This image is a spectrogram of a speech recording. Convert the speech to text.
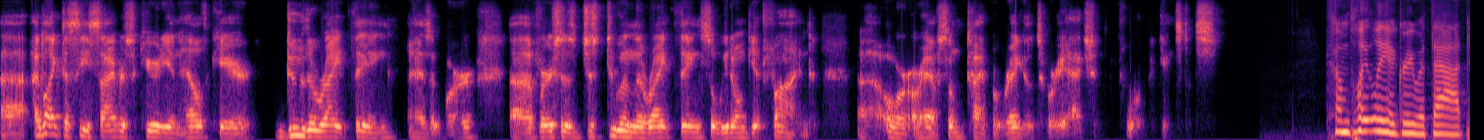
Uh, I'd like to see cybersecurity and healthcare do the right thing, as it were, uh, versus just doing the right thing so we don't get fined uh, or, or have some type of regulatory action for against us. Completely agree with that.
